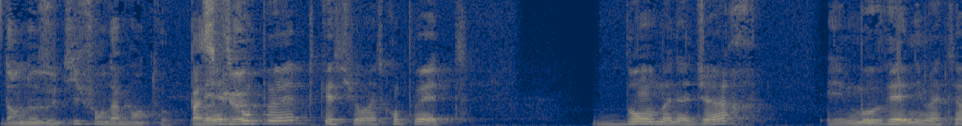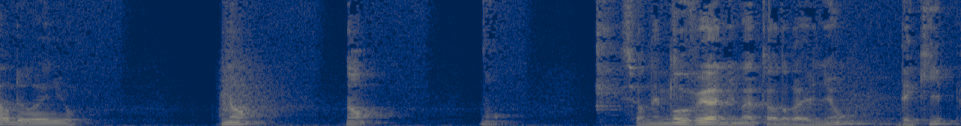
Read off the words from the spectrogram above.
dans nos outils fondamentaux. Est-ce que qu'on peut être, question, est-ce qu'on peut être bon manager et mauvais animateur de réunion? Non, non, non. Si on est mauvais animateur de réunion, d'équipe,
